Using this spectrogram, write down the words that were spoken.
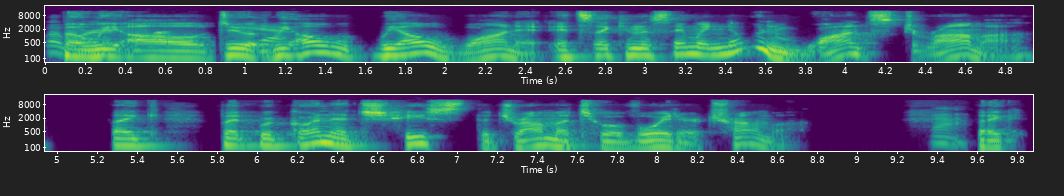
But we all do it. Yeah. We all we all want it. It's like in the same way, no one wants drama. Like, but we're going to chase the drama to avoid our trauma. Yeah. Like,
